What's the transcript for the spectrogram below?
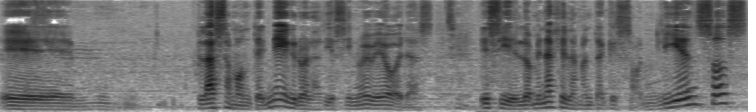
eh, Plaza Montenegro a las 19 horas. Sí. Es decir, el homenaje de las mantas que son lienzos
